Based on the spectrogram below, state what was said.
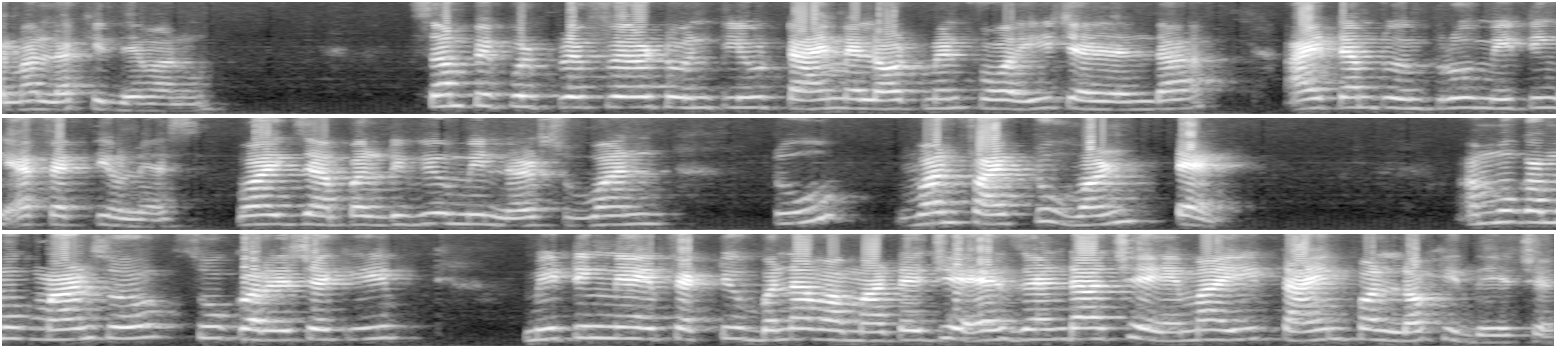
એમાં લખી દેવાનું. Some people prefer to include time allotment for each agenda item to improve meeting effectiveness. For example, review minutes 1 to 1 5 to 1 10. અમુક અમુક માણસો શું કરે છે કે મીટિંગને ઇફેક્ટિવ બનાવવા માટે જે એજન્ડા છે એમાં એ ટાઈમ પણ લખી દે છે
